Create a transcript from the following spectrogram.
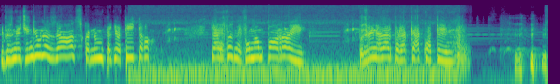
Y pues me chingué unos dos con un peyotito. Ya después me fumé un porro y pues vine a dar por acá, cuate.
